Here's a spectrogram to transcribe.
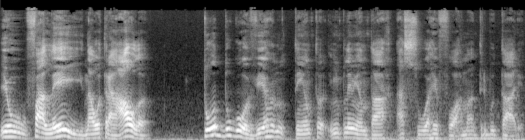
eu falei na outra aula, todo governo tenta implementar a sua reforma tributária,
